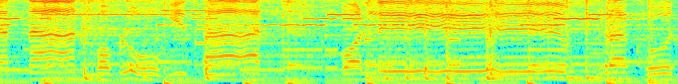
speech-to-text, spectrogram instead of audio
นานๆผมลูกอีสานบ่ลืมพระคุณ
